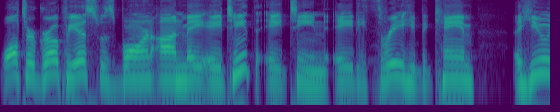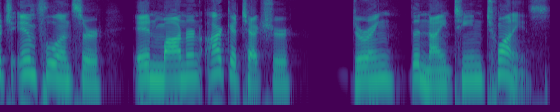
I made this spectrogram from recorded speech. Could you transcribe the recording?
Walter Gropius was born on May 18th, 1883. He became a huge influencer in modern architecture during the 1920s.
